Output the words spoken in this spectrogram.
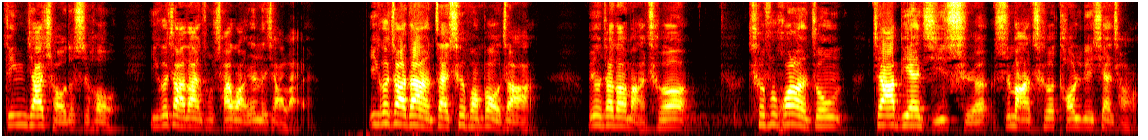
丁家桥的时候，一颗炸弹从茶馆扔了下来，一颗炸弹在车旁爆炸，没有炸到马车。车夫慌乱中加鞭疾驰，使马车逃离了现场。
